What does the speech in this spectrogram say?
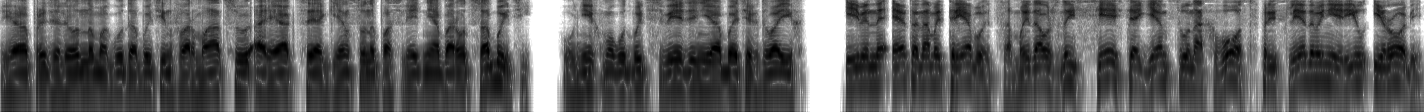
«Я определенно могу добыть информацию о реакции агентства на последний оборот событий. У них могут быть сведения об этих двоих». «Именно это нам и требуется. Мы должны сесть агентству на хвост в преследовании Рил и Робби.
